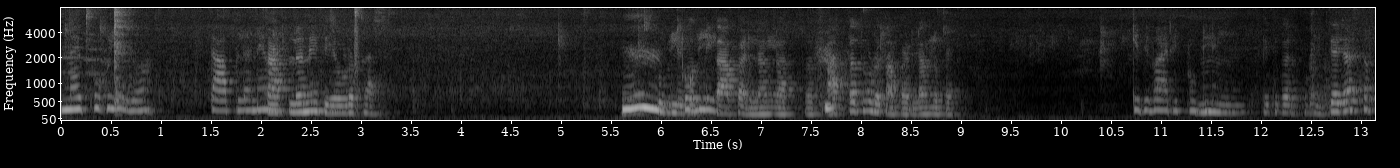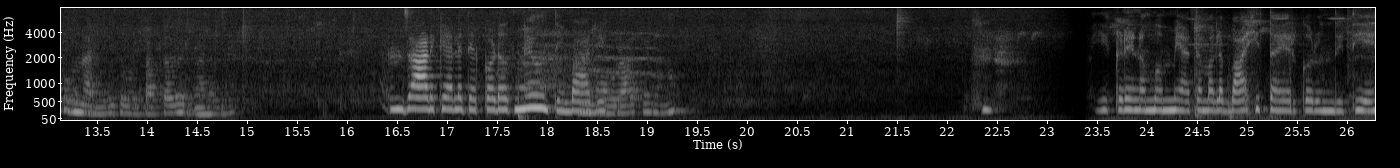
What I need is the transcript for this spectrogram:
नाही फुगली ग. तापलं नाही. तापलं नाही ते एवढं खास फुगली फुगली. तापायला लागलं आता. आता थोडं तापायला लागलं काय किती भारी फुगली. किती बरं फुगली. ते जास्त फुगणार नाही थोडी पातळ घटणार नाही जाड केलं ते कडक नाही होते बारीक. इकडे ना मम्मी आता मला बाही तयार करून देते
